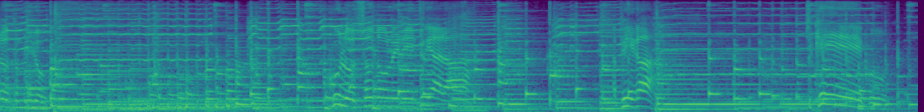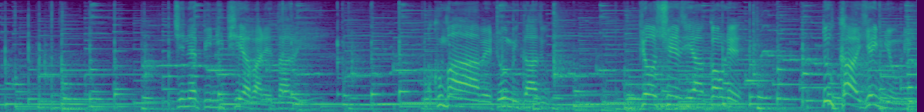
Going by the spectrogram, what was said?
တို့သမီးတို့အခုလိုဆုံးသုံးလေးတွေတွေ့ရတာအဖေကတကယ်ကိုကျင်းတဲ့ပီနီဖြစ်ရပါတယ်သားတွေအခုမှပဲတို့မိသားစုပျော်ရွှင်စရာကောင်းတဲ့ဒုက္ခရိပ်မြုံလေး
